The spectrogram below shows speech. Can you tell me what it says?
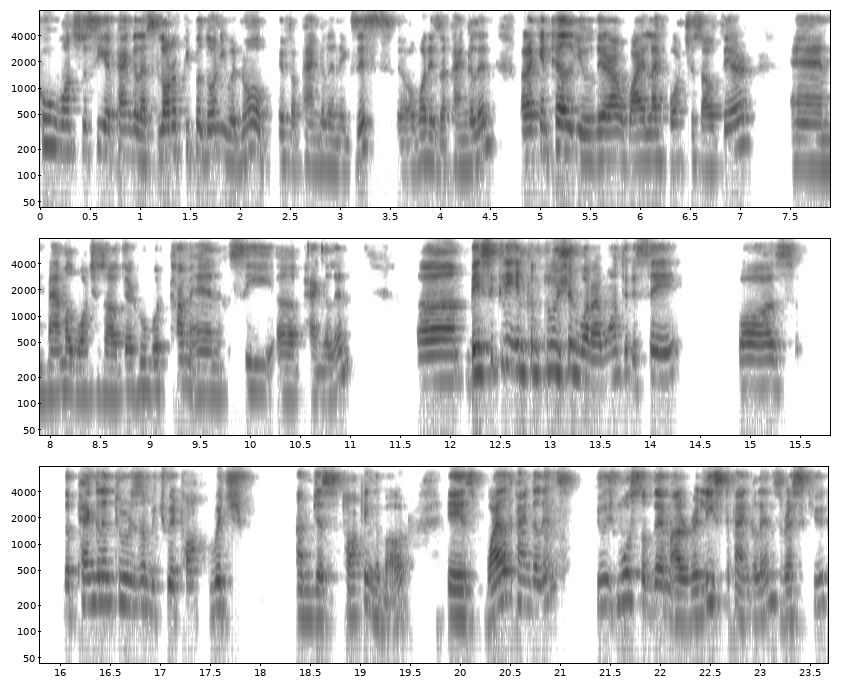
who wants to see a pangolin? A lot of people don't even know if a pangolin exists or what is a pangolin. But I can tell you there are wildlife watchers out there and mammal watchers out there who would come and see a pangolin. Um, basically, in conclusion, what I wanted to say was the pangolin tourism, which we're talk, which I'm just talking about, is wild pangolins. Most of them are released pangolins, rescued,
